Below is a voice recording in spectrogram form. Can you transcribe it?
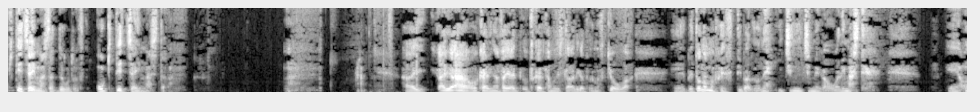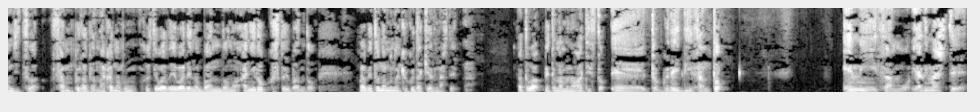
起きてちゃいましたってどういうことですか？起きてちゃいました。はい。ありがあ、お帰りなさい。お疲れ様でした。ありがとうございます。今日は、えーベトナムフェスティバルのね、1日目が終わりまして、えー本日はサンプラザ中野くん、そして我々のバンドのアニロックスというバンド、まあ、ベトナムの曲だけやりまして、あとはベトナムのアーティスト、えーと、グレイディさんと、エミーさんをやりまして、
